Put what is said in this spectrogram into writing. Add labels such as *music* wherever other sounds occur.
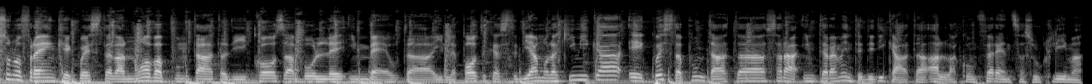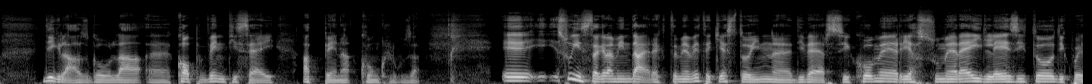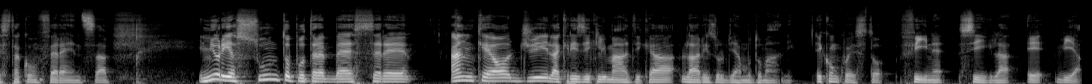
Io sono Frank e questa è la nuova puntata di Cosa bolle in Beuta, il podcast di Amo la Chimica e questa puntata sarà interamente dedicata alla conferenza sul clima di Glasgow, la eh, COP26 appena conclusa. E su Instagram in direct mi avete chiesto in diversi come riassumerei l'esito di questa conferenza. Il mio riassunto potrebbe essere anche oggi la crisi climatica la risolviamo domani. E con questo fine, sigla e via.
